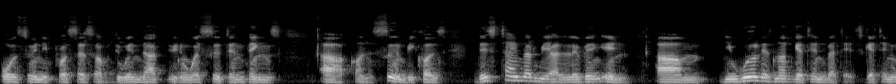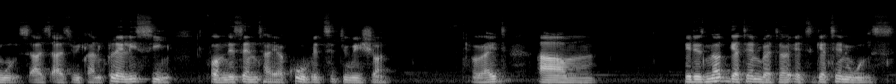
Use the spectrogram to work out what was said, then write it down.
also in the process of doing that you know where certain things are concerned because this time that we are living in um, the world is not getting better it's getting worse as as we can clearly see from this entire COVID situation, right? Um, it is not getting better, it's getting worse.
